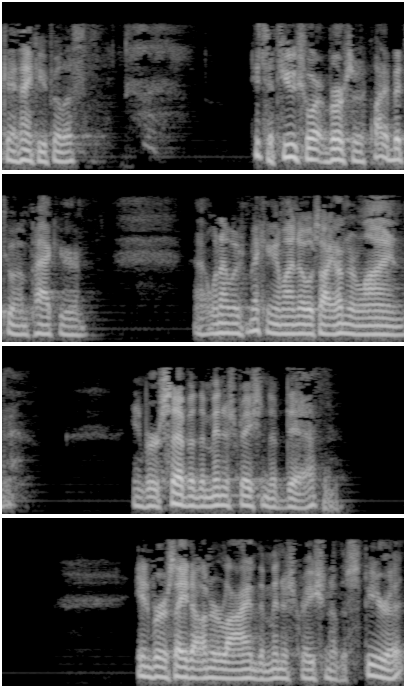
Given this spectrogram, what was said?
Okay, thank you, Phyllis. Just a few short verses, quite a bit to unpack here. Uh, when I was making my notes, I underlined in verse 7 the ministration of death. In verse 8, I underlined the ministration of the Spirit.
